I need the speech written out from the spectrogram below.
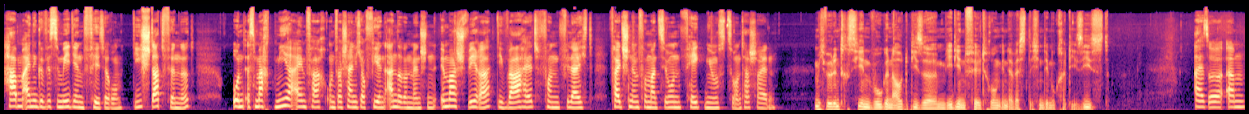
haben eine gewisse Medienfilterung, die stattfindet. Und es macht mir einfach und wahrscheinlich auch vielen anderen Menschen immer schwerer, die Wahrheit von vielleicht falschen Informationen, Fake News zu unterscheiden. Mich würde interessieren, wo genau du diese Medienfilterung in der westlichen Demokratie siehst. Also, ähm,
